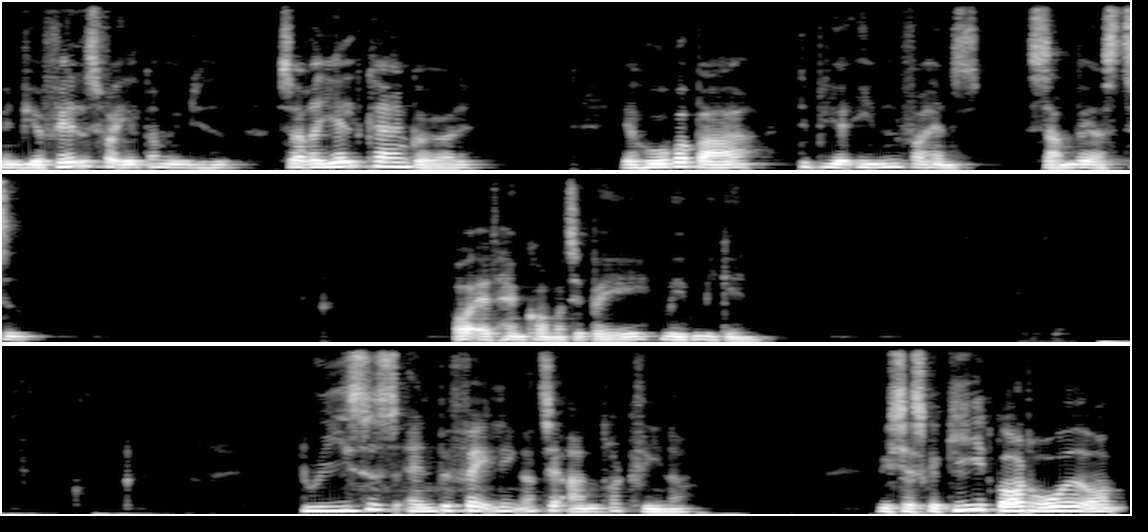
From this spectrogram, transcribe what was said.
Men vi har fælles forældremyndighed, så reelt kan han gøre det. Jeg håber bare, det bliver inden for hans samværstid. Og at han kommer tilbage med dem igen. Louises anbefalinger til andre kvinder. Hvis jeg skal give et godt råd om,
